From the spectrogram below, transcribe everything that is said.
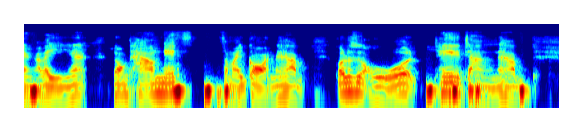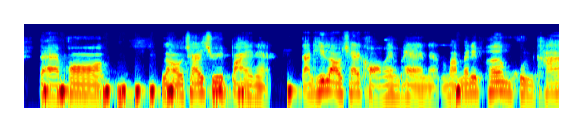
งๆอะไรอย่างเงี้ยรองเท้าเน็กสมัยก่อนนะครับ ก็รู้สึกโอ้โหเท่จังนะครับ แต่พอเราใช้ชีวิตไปเนี่ย การที่เราใช้ของแพงๆเนี่ยมันไม่ได้เพิ่มคุณค่า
